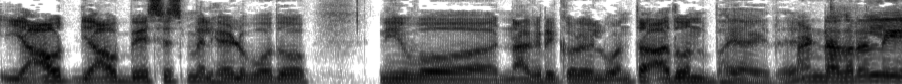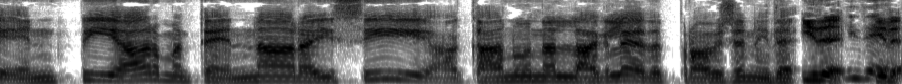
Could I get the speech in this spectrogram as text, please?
ಯಾವ ಯಾವ ಬೇಸಿಸ್ ಮೇಲೆ ಹೇಳ್ಬೋದು ನೀವು ನಾಗರಿಕರು ಇಲ್ವಂತ ಅದೊಂದು ಭಯ ಇದೆ. ಅಂಡ್ ಅದರಲ್ಲಿ ಎನ್ ಪಿ ಆರ್ ಮತ್ತೆ ಎನ್ ಆರ್ ಐ ಸಿ ಆ ಕಾನೂನಲ್ಲಾಗ್ಲೇ ಅದಕ್ಕೆ ಪ್ರಾವಿಷನ್ ಇದೆ. ಇದೆ ಇದೆ.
